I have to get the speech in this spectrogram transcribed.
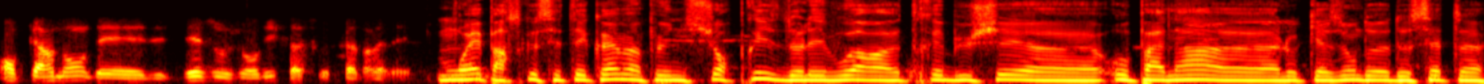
en perdant dès, aujourd'hui face au Stade Rennais. Ouais, parce que c'était quand même un peu une surprise de les voir euh, trébucher au Pana à l'occasion de cette euh,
